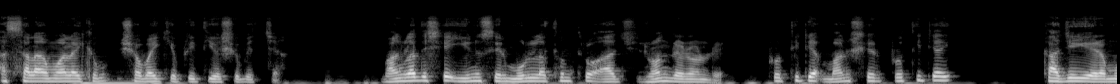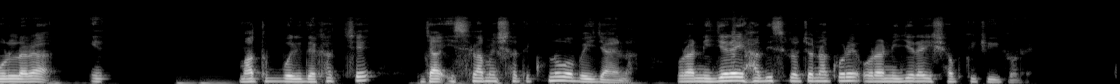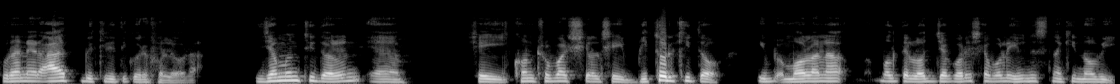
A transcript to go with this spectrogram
আসসালামু আলাইকুম, সবাইকে প্রীতি ও শুভেচ্ছা। বাংলাদেশে ইউনুসের মূল্যতন্ত্র আজ রন্ধ্রে রন্ধ্রে। প্রতিটা মানুষের প্রতিটাই কাজেই এরা মোল্লারা মাতব্বরি দেখাচ্ছে, যা ইসলামের সাথে কোনোভাবেই যায় না। ওরা নিজেরাই হাদিস রচনা করে, ওরা নিজেরাই সবকিছুই করে। কোরআনের আয়াত বিকৃতি করে ফেলে ওরা। যেমনটি ধরেন সেই কন্ট্রোভার্সিয়াল সেই বিতর্কিত মৌলানা বলতে লজ্জা করে, সে বলে, ইউনুস নাকি নবী?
